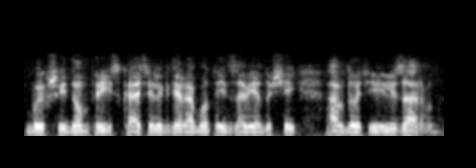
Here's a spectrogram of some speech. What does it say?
бывший дом приискателя, где работает заведующий Авдотья Елизаровна.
